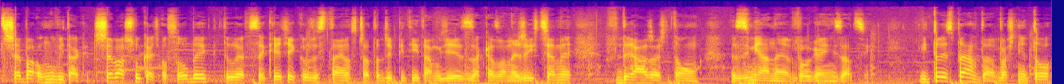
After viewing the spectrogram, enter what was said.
Trzeba, on mówi tak, trzeba szukać osoby, które w sekrecie korzystają z czata GPT tam, gdzie jest zakazane, jeżeli chcemy wdrażać tą zmianę w organizacji. I to jest prawda, właśnie to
